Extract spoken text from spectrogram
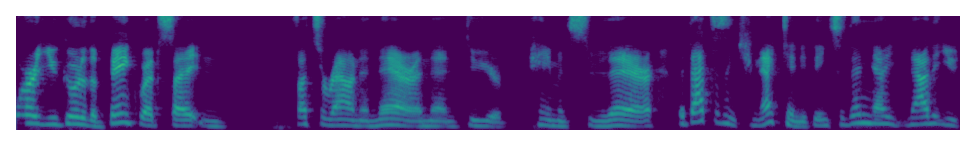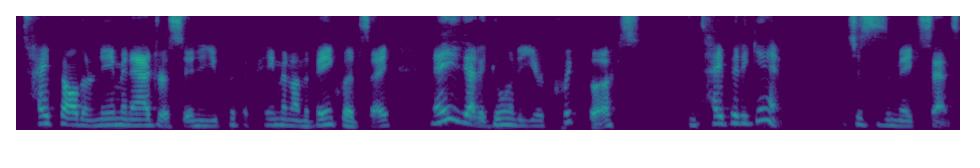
or you go to the bank website and futz around in there and then do your payments through there. But that doesn't connect to anything. So then now, now that you typed all their name and address in and you put the payment on the bank website, now you got to go into your QuickBooks and type it again. It just doesn't make sense.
